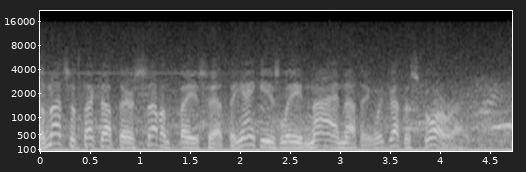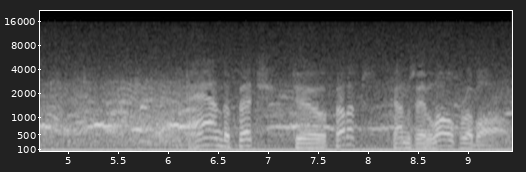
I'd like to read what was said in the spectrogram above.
The Mets have picked up their seventh base hit. The Yankees lead 9 0. We've got the score right. And the pitch to Phillips comes in low for a ball.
